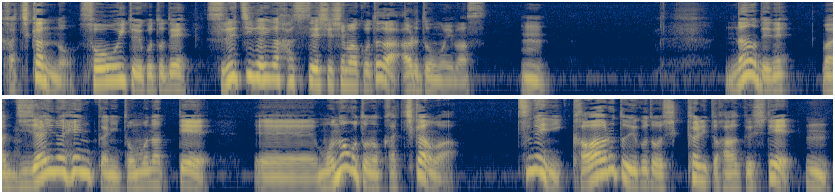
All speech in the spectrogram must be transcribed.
価値観の相違ということですれ違いが発生してしまうことがあると思います。うん、なのでね、まあ、時代の変化に伴って、えー、物事の価値観は常に変わるということをしっかりと把握して、うん、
